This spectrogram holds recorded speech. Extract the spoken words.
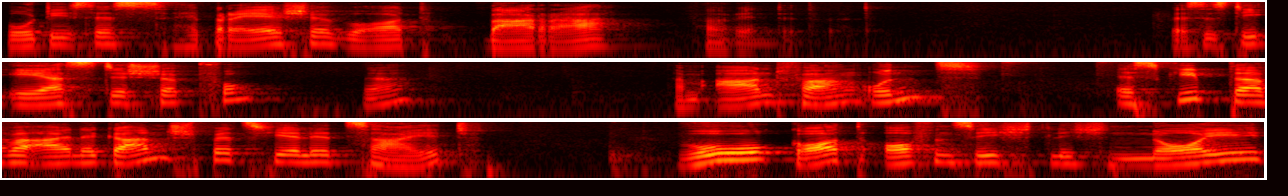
wo dieses hebräische Wort bara verwendet wird. Das ist die erste Schöpfung ja, am Anfang und es gibt aber eine ganz spezielle Zeit, wo Gott offensichtlich neu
